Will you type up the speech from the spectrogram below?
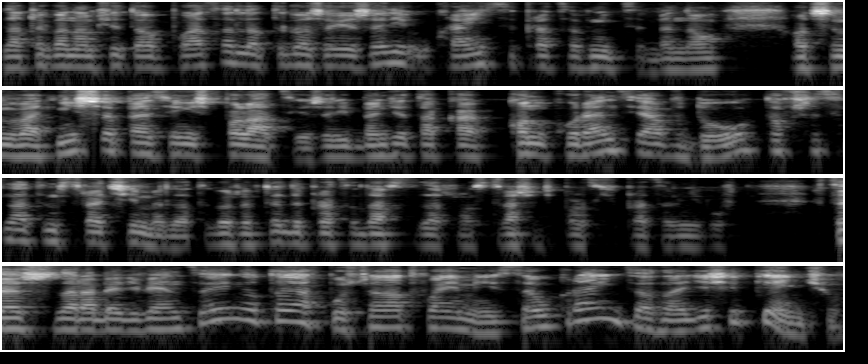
Dlaczego nam się to opłaca? Dlatego, że jeżeli ukraińscy pracownicy będą otrzymywać niższe pensje niż Polacy, jeżeli będzie taka konkurencja w dół, to wszyscy na tym stracimy, dlatego że wtedy pracodawcy zaczną straszyć polskich pracowników. Chcesz zarabiać więcej? No to ja wpuszczę na Twoje miejsce Ukraińca, znajdzie się pięciu.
